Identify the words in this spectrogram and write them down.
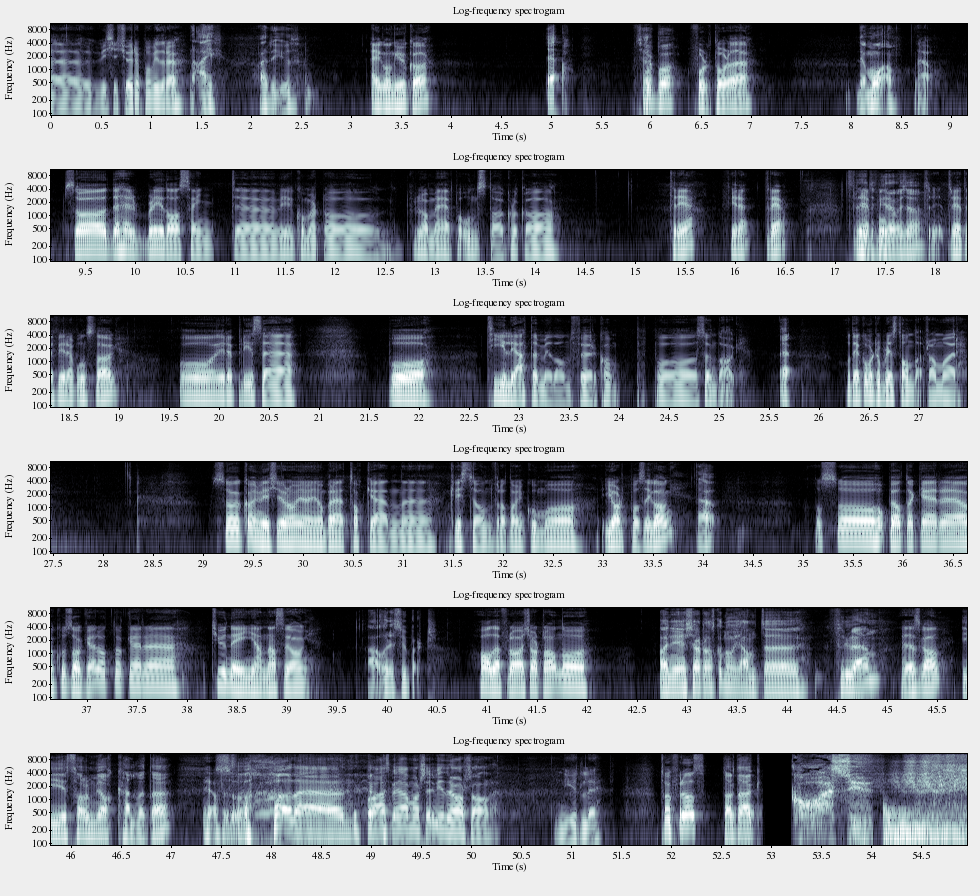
vi ikke kjører på videre. Nei, herregud. En gang i uka. Ja. Kjør på. Folk tåler det. Det må de. Ja. Så det her blir da sendt eh, Vi kommer til å Programmet er på onsdag klokka tre? Fire? Tre? Tre til fire, ikke det? Tre, til fire på onsdag. Og i reprise på tidlig ettermiddag før kamp på søndag. Ja. Og det kommer til å bli standard fremover. Så kan vi ikke gjøre annet enn å bare takke en Kristian Christian for at han kom og hjalp oss i gang. ja. Og så håper jeg at dere har kost dere, at dere eh, tuner inn igjen neste gang. Det har vært supert. Ha det fra Kjartan, og Han Kjartan skal nå hjem til fruen det skal han. i salmiakkhelvete. Ja, Så det er, Og jeg skal hjem og se videre Arsenal. Nydelig. Takk for oss. Takk, takk. KSU 247.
